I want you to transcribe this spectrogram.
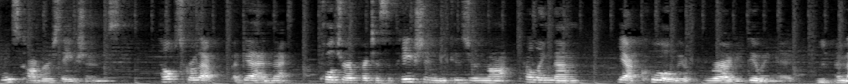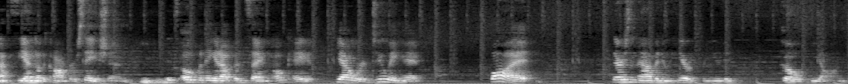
those conversations helps grow that again that culture of participation because you're not telling them, yeah, cool, we're, we're already doing it, mm-hmm. and that's the end of the conversation. Mm-hmm. It's opening it up and saying, okay, yeah, we're doing it, but there's an avenue here for you to go beyond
